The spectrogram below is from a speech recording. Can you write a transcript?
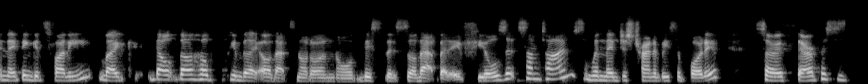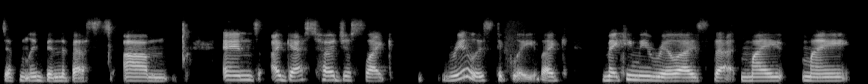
and they think it's funny. Like they'll they'll help him be like, oh, that's not on or this, this or that, but it feels it sometimes when they're just trying to be supportive. So therapist has definitely been the best. Um, and I guess her just like realistically, like making me realize that my my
